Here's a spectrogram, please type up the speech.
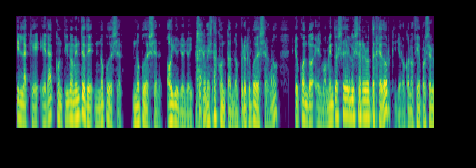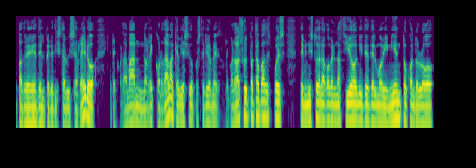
en la que era continuamente de no puede ser, no puede ser, oye, oye, oye, ¿pero qué me estás contando? ¿Pero qué puede ser, no? Yo cuando el momento ese de Luis Herrero Tejedor, que yo lo conocía por ser el padre del periodista Luis Herrero, que recordaba, no recordaba que había sido posteriormente, recordaba su etapa después de ministro de la Gobernación y de, del movimiento cuando lo,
